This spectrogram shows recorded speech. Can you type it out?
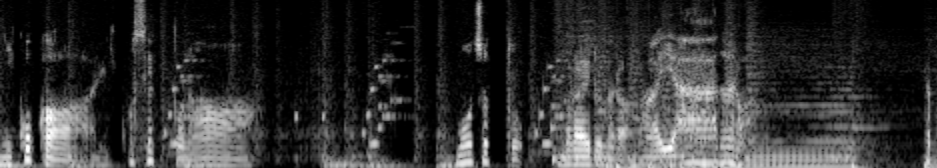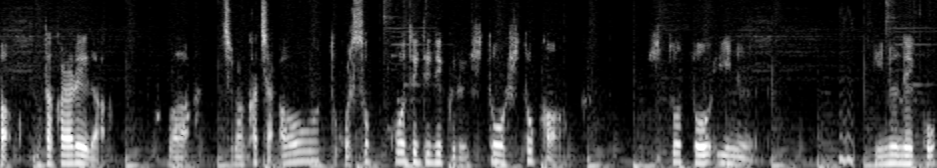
2個か。2個セットなもうちょっともらえるなら。あ、いやー、どうやろう。やっぱ、お宝レーダーは一番価値あおっと、これ速攻で出てくる。人、人か。人と犬。犬猫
